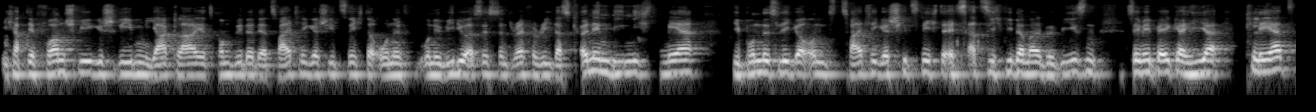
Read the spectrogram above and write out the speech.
Ich habe dir vor dem Spiel geschrieben, ja klar, jetzt kommt wieder der Zweitligaschiedsrichter ohne, ohne Video Assistant Referee. Das können die nicht mehr. Die Bundesliga- und Zweitligaschiedsrichter, es hat sich wieder mal bewiesen. Semi Baker hier klärt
